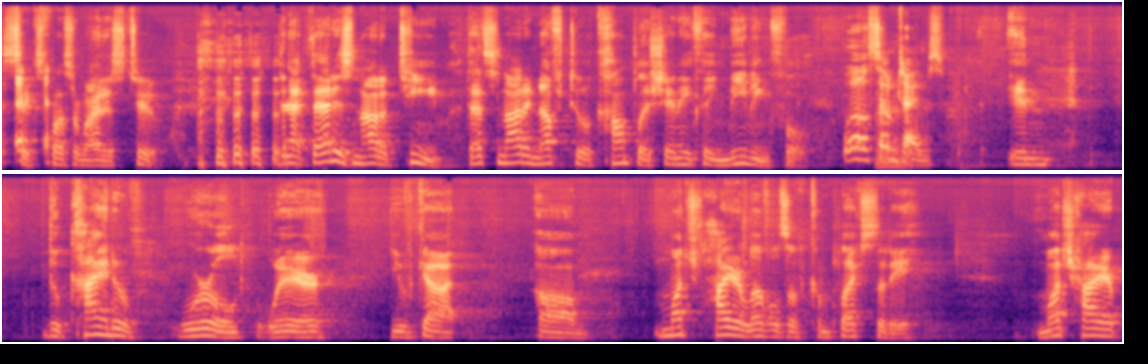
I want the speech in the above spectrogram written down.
six plus or minus two. that that is not a team. That's not enough to accomplish anything meaningful Well, sometimes. in the kind of world where you've got um, much higher levels of complexity, much higher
